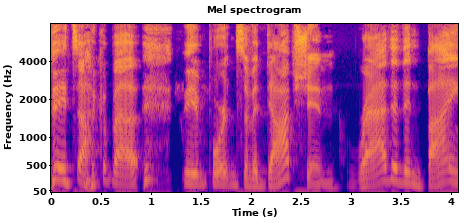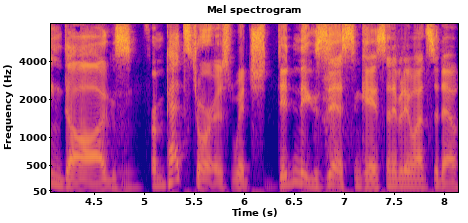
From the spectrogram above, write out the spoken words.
they talk about the importance of adoption rather than buying dogs from pet stores, which didn't exist in case anybody wants to know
